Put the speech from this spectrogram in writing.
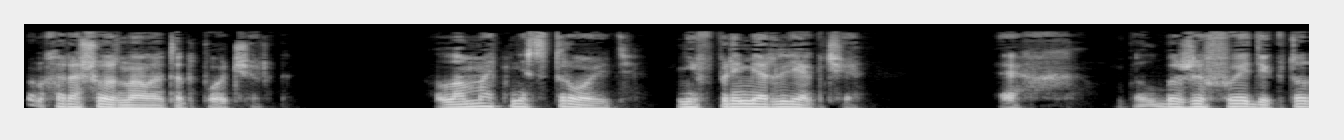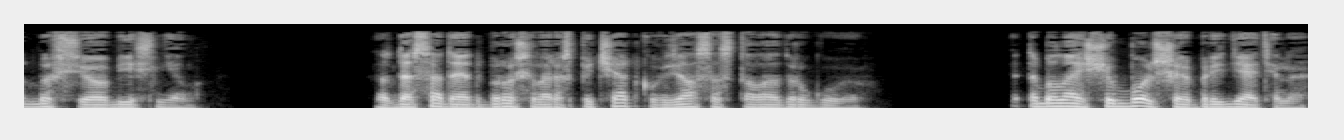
Он хорошо знал этот почерк. Ломать не строить, не в пример легче. Эх, был бы жив Эдик, тот бы все объяснил. С досадой отбросил распечатку, взял со стола другую. Это была еще большая бредятина.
